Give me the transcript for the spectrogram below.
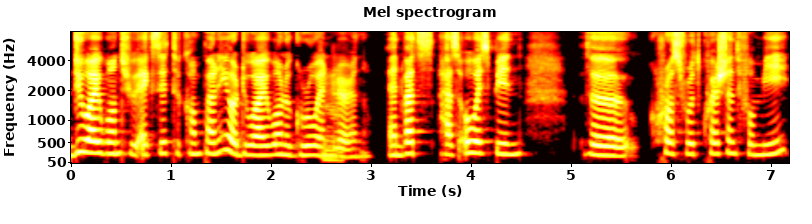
do I want to exit the company or do I want to grow and Mm. learn? And that's has always been the crossroad question for me.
